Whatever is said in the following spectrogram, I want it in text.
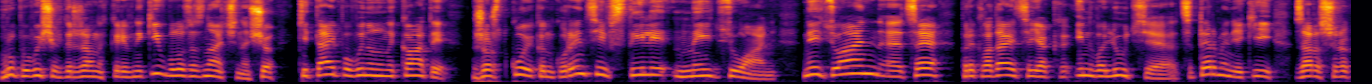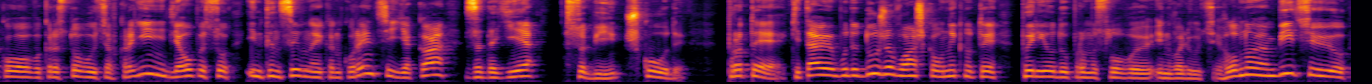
групи вищих державних керівників було зазначено, що Китай повинен уникати жорсткої конкуренції в стилі нейцюань. Нейцюань е, це перекладається як інволюція. Це термін, який зараз широко використовується в країні для опису інтенсивної конкуренції, яка задає собі шкоди. Проте Китаю буде дуже важко уникнути періоду промислової інволюції. Головною амбіцією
